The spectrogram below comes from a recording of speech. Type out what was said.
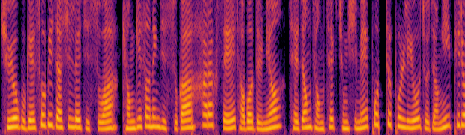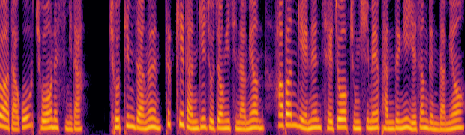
주요국의 소비자 신뢰 지수와 경기 선행 지수가 하락세에 접어들며 재정 정책 중심의 포트폴리오 조정이 필요하다고 조언했습니다. 조 팀장은 특히 단기 조정이 지나면 하반기에는 제조업 중심의 반등이 예상된다며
